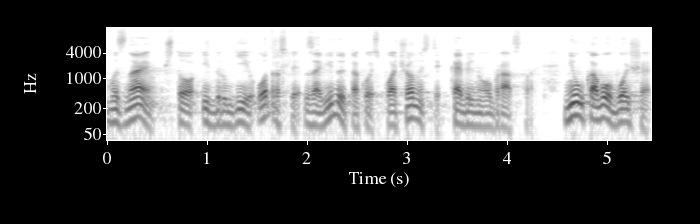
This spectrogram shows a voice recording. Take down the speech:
Мы знаем, что и другие отрасли завидуют такой сплоченности кабельного братства. Ни у кого больше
